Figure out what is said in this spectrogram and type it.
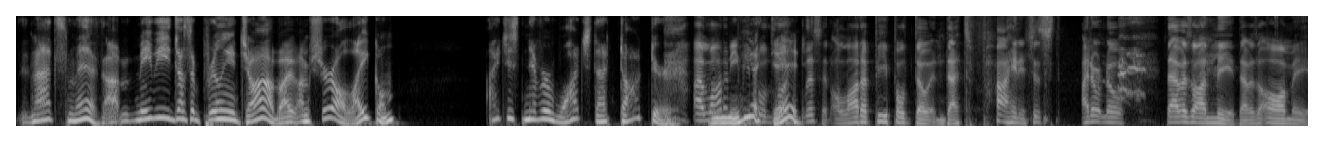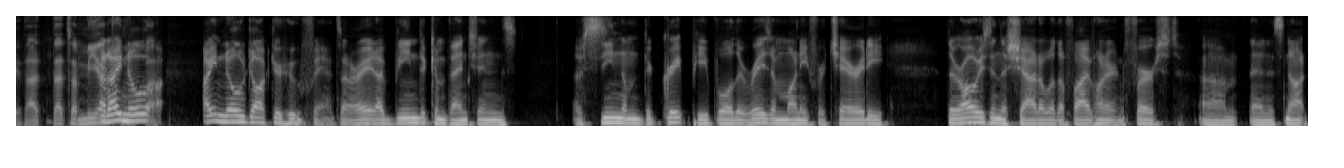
Matt Smith. Uh, maybe he does a brilliant job. I, I'm sure I'll like him. I just never watched that Doctor. A lot of maybe people I did. Look, listen, a lot of people don't, and that's fine. It's just I don't know. that was on me. That was all me. That that's a me. and I know, I know Doctor Who fans. All right, I've been to conventions. I've seen them. They're great people. They're raising money for charity. They're always in the shadow of the 501st, um, and it's not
